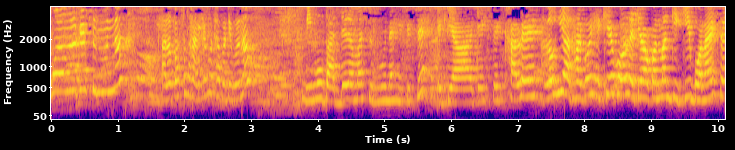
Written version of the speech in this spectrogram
মৰম লগাই চুনমুন ন? অলপ পাছত ভালকৈ কথা পাতিব ন? মিমু বাৰ্থডেত আমাৰ চুনমুন আহি গৈছে। এতিয়া কেক চেক খালে। আলহী আধা গৈ শেষেই হ'ল। এতিয়া অকণমান কি কি বনাইছে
